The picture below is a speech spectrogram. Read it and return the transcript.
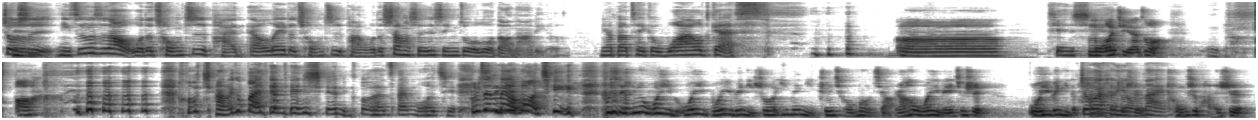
就是、嗯、你知不知道我的重置盘、嗯、LA 的重置盘，我的上升星座落到哪里了？你要不要 take a wild guess？呃，天蝎，摩羯座。嗯，哦。我讲了个半天天蝎，你跟我猜摩羯，不是真没有默契。不是因为我以我以我以为你说，因为你追求梦想，然后我以为就是，我以为你的就会很有耐。重置盘是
